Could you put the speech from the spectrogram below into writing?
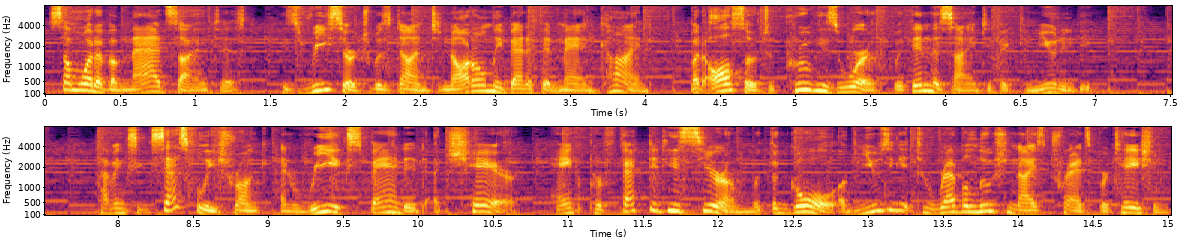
Somewhat of a mad scientist, his research was done to not only benefit mankind, but also to prove his worth within the scientific community. Having successfully shrunk and re expanded a chair, Hank perfected his serum with the goal of using it to revolutionize transportation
